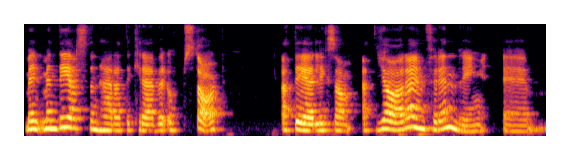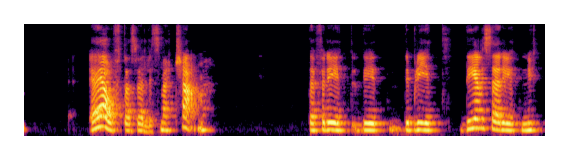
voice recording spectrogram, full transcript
Men, men dels den här att det kräver uppstart. Att det är liksom, att göra en förändring eh, är oftast väldigt smärtsam. Därför det, ett, det, det blir ett, dels är det ju ett nytt,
